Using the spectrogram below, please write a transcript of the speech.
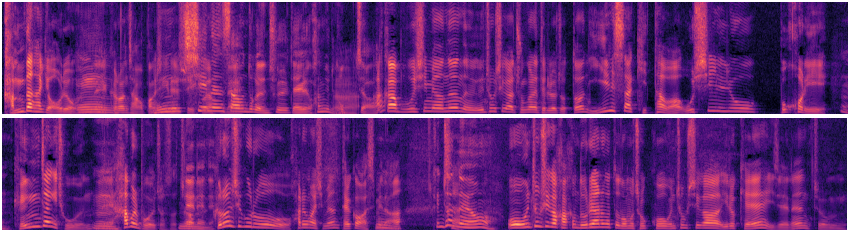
감당하기 어려운 음. 네, 그런 작업 방식이 될 수 있고요. 뭉치는 네. 사운드가 연출될 확률이 어, 높죠. 아까 보시면은 은총 씨가 중간에 들려줬던 214 기타와 OC16 보컬이 음. 굉장히 좋은 네, 음. 합을 보여줬었죠. 네네네. 그런 식으로 활용하시면 될 것 같습니다. 괜찮네요. 어, 은총 씨가 가끔 노래하는 것도 너무 좋고 은총 씨가 이렇게 이제는 좀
